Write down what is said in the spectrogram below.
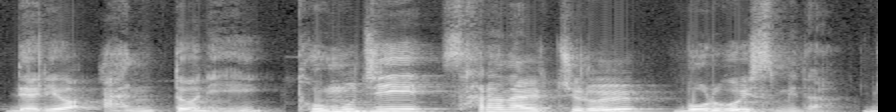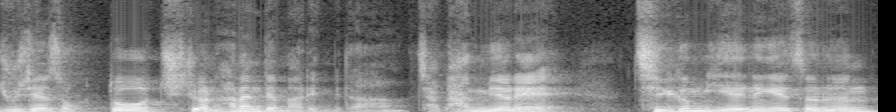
내려앉더니 도무지 살아날 줄을 모르고 있습니다. 유재석도 출연하는데 말입니다. 자, 반면에 지금 예능에서는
